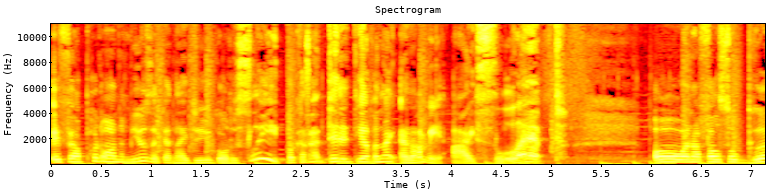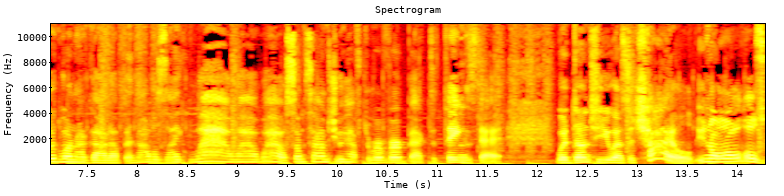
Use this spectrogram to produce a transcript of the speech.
if I put on the music at night, do you go to sleep? Because I did it the other night and I mean I slept. Oh, and I felt so good when I got up and I was like, wow, wow, wow. Sometimes you have to revert back to things that were done to you as a child, you know, all those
